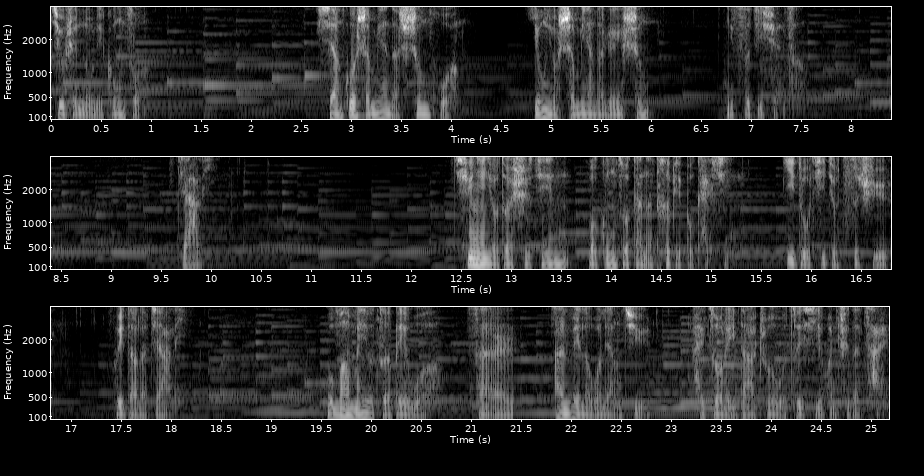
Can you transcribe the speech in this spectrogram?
就是努力工作。想过什么样的生活，拥有什么样的人生，你自己选择。家里，去年有段时间我工作干得特别不开心，一赌气就辞职，回到了家里。我妈没有责备我，反而安慰了我两句，还做了一大桌我最喜欢吃的菜。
